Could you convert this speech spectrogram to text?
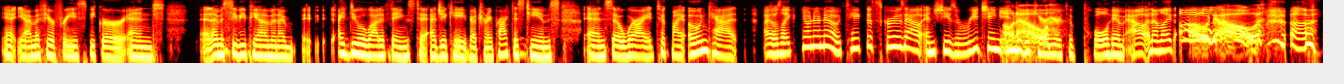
yeah, I'm a fear free speaker and and I'm a CVPM and I'm I do a lot of things to educate veterinary practice teams. And so where I took my own cat, I was like, no, no, no, take the screws out. And she's reaching oh, into no. the carrier to pull him out. And I'm like, oh, oh no. Um,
